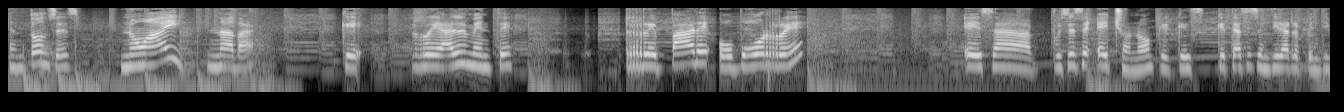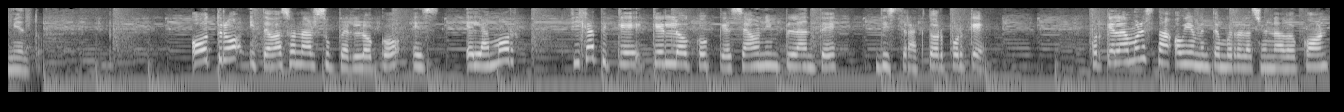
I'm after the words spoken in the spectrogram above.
Entonces, no hay nada que realmente repare o borre esa, pues ese hecho, ¿no? Que, que, que te hace sentir arrepentimiento. Otro, y te va a sonar súper loco, es el amor. Fíjate qué, qué loco que sea un implante distractor. ¿Por qué? Porque el amor está obviamente muy relacionado con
